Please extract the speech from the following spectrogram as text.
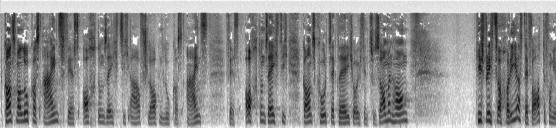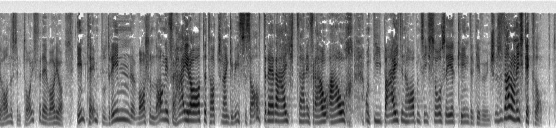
Du kannst mal Lukas 1, Vers 68 aufschlagen. Lukas 1, Vers 68. Ganz kurz erkläre ich euch den Zusammenhang. Hier spricht Zacharias, der Vater von Johannes dem Täufer, der war ja im Tempel drin, war schon lange verheiratet, hat schon ein gewisses Alter erreicht, seine Frau auch, und die beiden haben sich so sehr Kinder gewünscht. Das hat noch nicht geklappt.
